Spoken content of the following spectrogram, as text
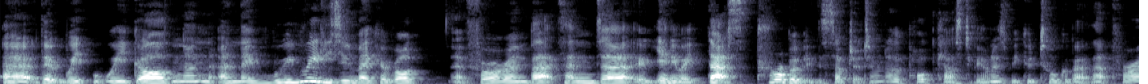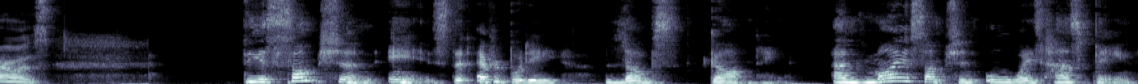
uh, that we, we garden, and, and they we really do make a rod for our own backs. And uh, anyway, that's probably the subject of another podcast, to be honest. We could talk about that for hours. the assumption is that everybody loves gardening and my assumption always has been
